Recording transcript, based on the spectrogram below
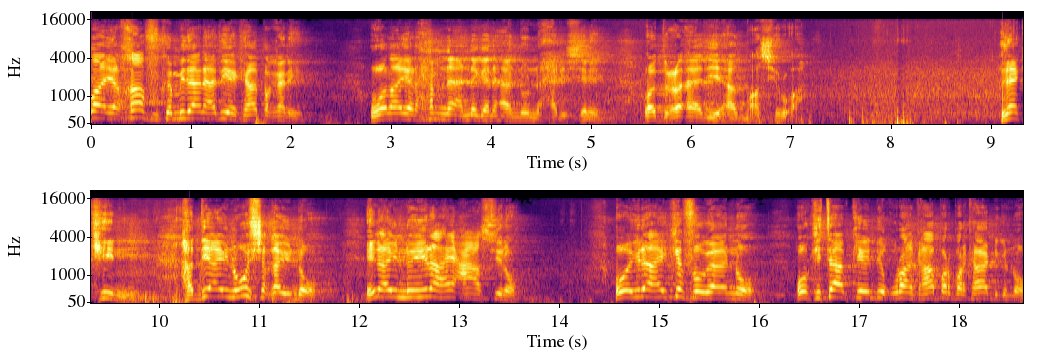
laa yakhaafuka midaan adiga kaa baqanayn walaa yarxamna annagana aan noo naxariisanayn waa duco aad iyo aad mu'asir u ah. Laakiin haddii aynu u shaqayno in aynu ilaahay caasino oo ilaahay ka fogaanno oo kitaabkeennii qur'aanka ha barbar kaa dhigno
